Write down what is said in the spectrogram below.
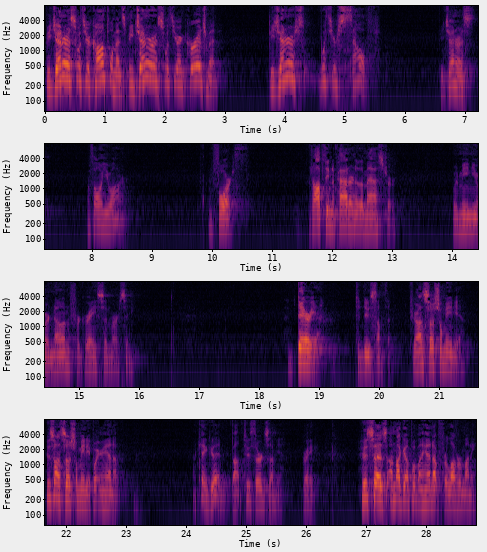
Be generous with your compliments. Be generous with your encouragement. Be generous with yourself. Be generous with all you are. And fourth, adopting the pattern of the Master would mean you are known for grace and mercy. Dare you to do something. If you're on social media, who's on social media? Put your hand up. Okay, good. About two thirds of you. Great. Who says, I'm not going to put my hand up for love or money?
